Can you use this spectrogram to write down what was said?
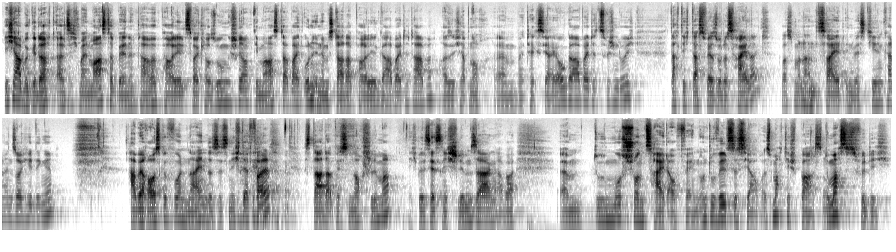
ich habe gedacht, als ich meinen Master beendet habe, parallel zwei Klausuren geschrieben habe, die Masterarbeit und in einem Startup parallel gearbeitet habe, also ich habe noch ähm, bei Taxi.io gearbeitet zwischendurch, dachte ich, das wäre so das Highlight, was man mhm. an Zeit investieren kann in solche Dinge. Habe herausgefunden, nein, das ist nicht der Fall. Startup ist noch schlimmer. Ich will es jetzt nicht schlimm sagen, aber ähm, du musst schon Zeit aufwenden und du willst es ja auch. Es macht dir Spaß. Du machst es für dich.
